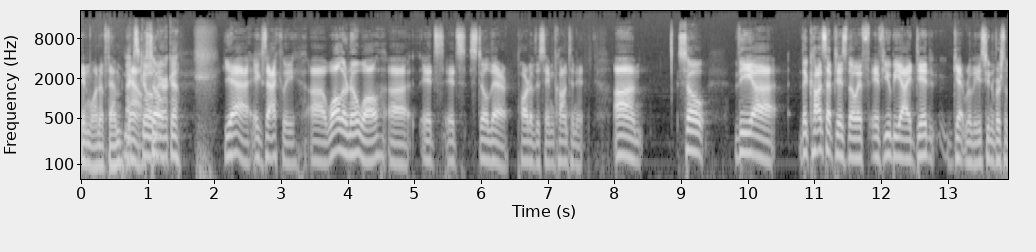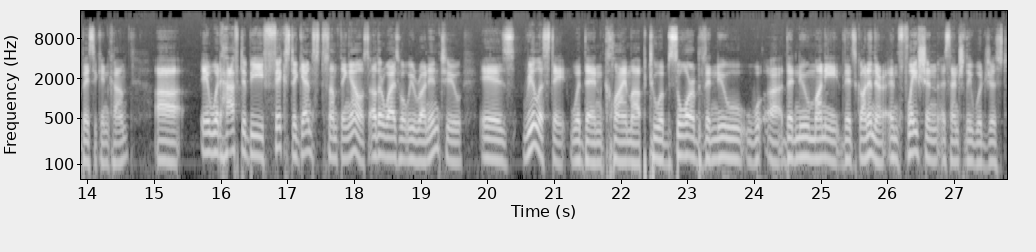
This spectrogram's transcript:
in one of them Mexico, now. So, America. Yeah, exactly. Uh, wall or no wall, uh, it's it's still there, part of the same continent. Um, so the uh, the concept is though, if if UBI did get released, Universal Basic Income uh, it would have to be fixed against something else. Otherwise, what we run into is real estate would then climb up to absorb the new uh, the new money that's gone in there. Inflation essentially would just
